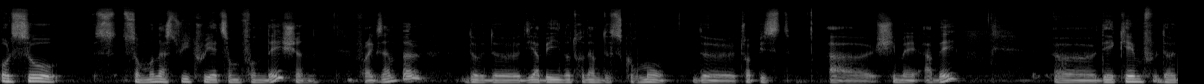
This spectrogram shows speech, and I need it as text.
Also, s- some monastery create some foundation. For example, the, the, the Abbey Notre-Dame de Scourmont, the Trappist uh, Chimay Abbey, uh, they came the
